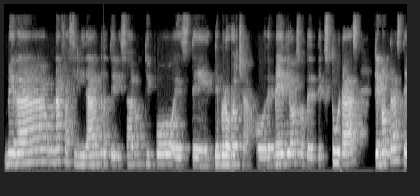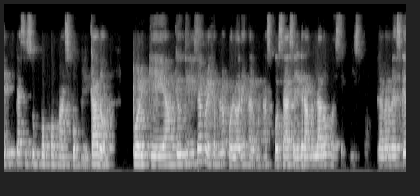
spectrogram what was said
me da una facilidad de utilizar un tipo este, de brocha o de medios o de texturas que en otras técnicas es un poco más complicado, porque aunque utilice, por ejemplo, color en algunas cosas, el granulado no es el mismo. La verdad es que,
